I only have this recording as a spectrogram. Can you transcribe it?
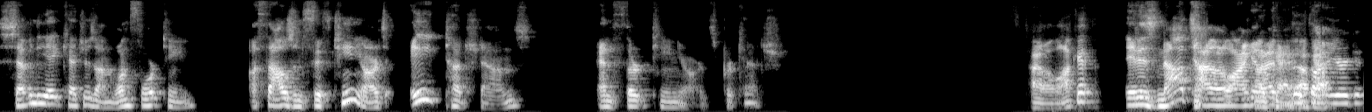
78 catches on 114, 1,015 yards, eight touchdowns, and 13 yards per catch. Tyler Lockett? It is not Tyler Lockett. Okay, I okay. thought you were.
